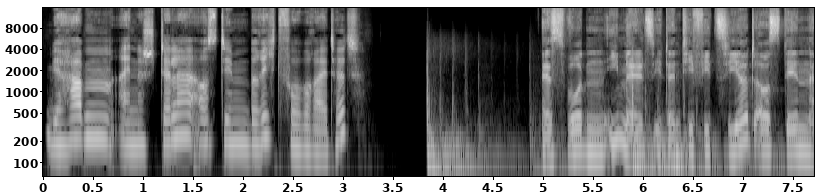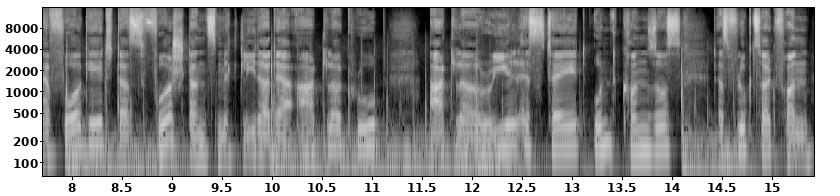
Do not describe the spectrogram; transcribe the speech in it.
Wir haben eine Stelle aus dem Bericht vorbereitet. Es wurden E-Mails identifiziert, aus denen hervorgeht, dass Vorstandsmitglieder der Adler Group, Adler Real Estate und Consus das Flugzeug von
